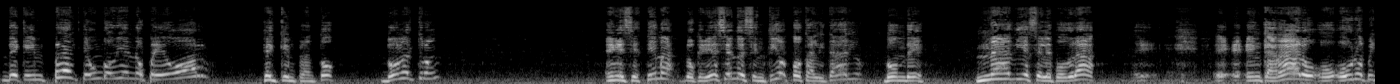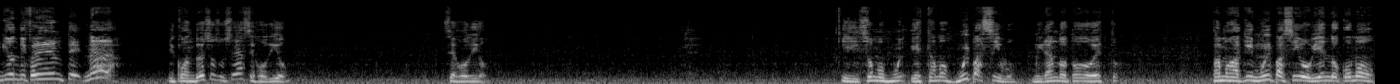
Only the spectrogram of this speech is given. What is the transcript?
de que implante un gobierno peor que el que implantó Donald Trump en el sistema, lo que viene siendo el sentido totalitario, donde nadie se le podrá eh, eh, eh, encarar o, una opinión diferente, nada. Y cuando eso suceda, se jodió. Se jodió. Y, somos muy, y estamos muy pasivos mirando todo esto. Estamos aquí muy pasivos viendo cómo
